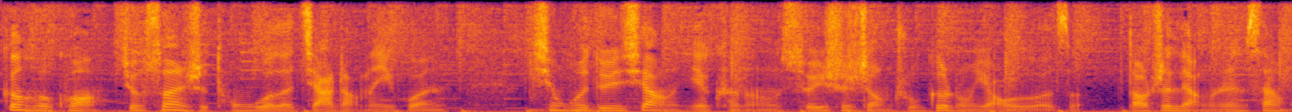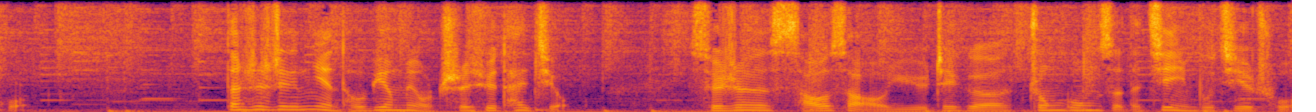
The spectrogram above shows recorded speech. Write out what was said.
更何况，就算是通过了家长那一关，行婚对象也可能随时整出各种幺蛾子，导致两个人散伙。但是这个念头并没有持续太久，随着嫂嫂与这个钟公子的进一步接触。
